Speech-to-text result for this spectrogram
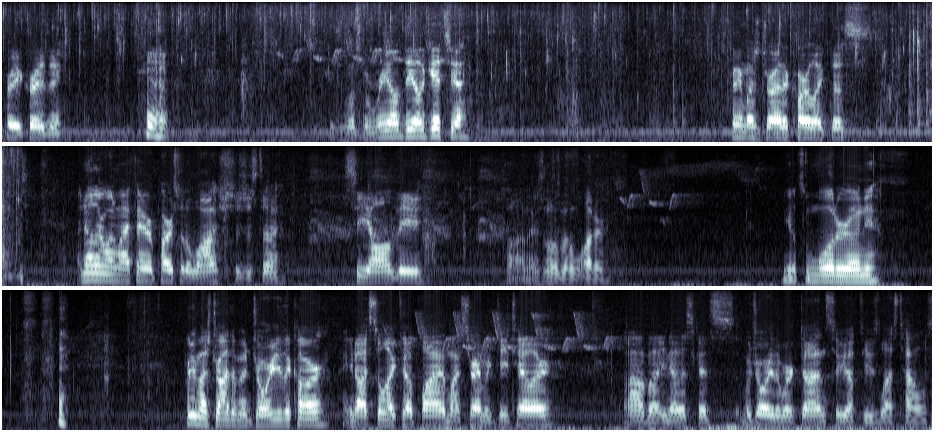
Pretty crazy. this is what the real deal gets you. Pretty much dry the car like this. Another one of my favorite parts of the wash is just to see all the, oh, there's a little bit of water. You got some water on you. Pretty much dry the majority of the car. You know, I still like to apply my ceramic detailer, uh, but you know, this gets majority of the work done, so you have to use less towels.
